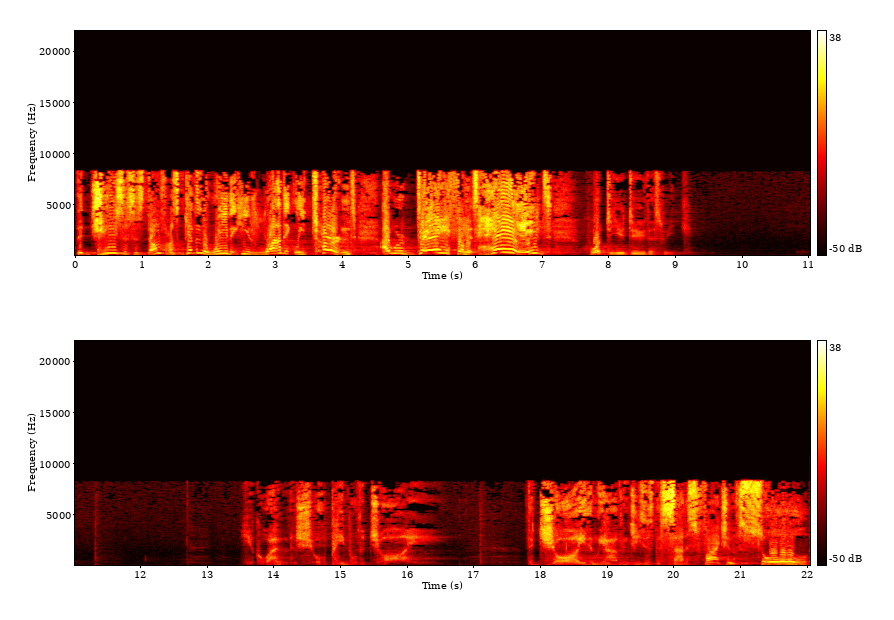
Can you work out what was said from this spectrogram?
that Jesus has done for us, given the way that He has radically turned our death on its head, what do you do this week? You go out and show people the joy The joy that we have in Jesus, the satisfaction of soul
